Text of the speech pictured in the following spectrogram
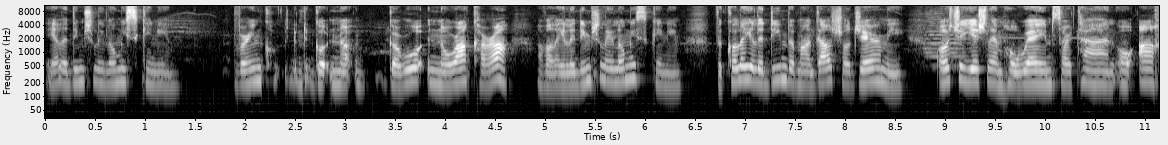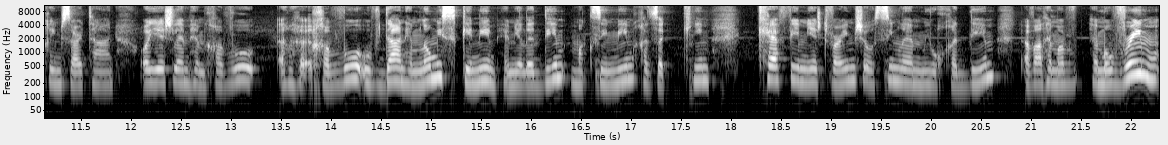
הילדים שלי לא מסכנים. דברים גרוע, נורא קרה, אבל הילדים שלי לא מסכנים. וכל הילדים במעגל של ג'רמי, או שיש להם הורה עם סרטן, או אח עם סרטן, או יש להם, הם חוו, חוו אובדן, הם לא מסכנים, הם ילדים מקסימים, חזקים, כיפים, יש דברים שעושים להם מיוחדים, אבל הם, הם עוברים,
